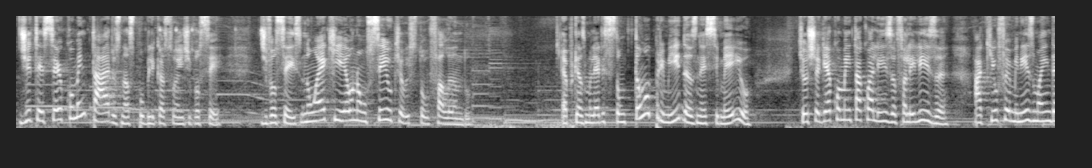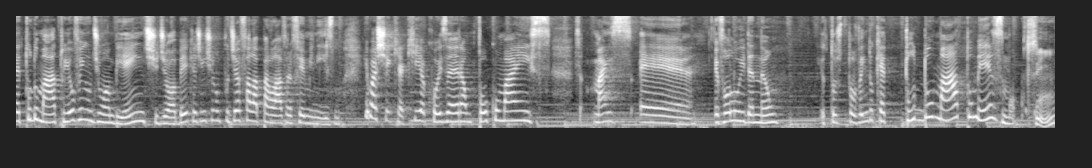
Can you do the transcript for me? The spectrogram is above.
de tecer comentários nas publicações de você, de vocês. Não é que eu não sei o que eu estou falando. É porque as mulheres estão tão oprimidas nesse meio que eu cheguei a comentar com a Lisa. Eu falei, Lisa, aqui o feminismo ainda é tudo mato. E eu venho de um ambiente de OAB que a gente não podia falar a palavra feminismo. Eu achei que aqui a coisa era um pouco mais, mais é, evoluída. Não. Eu tô, tô vendo que é tudo mato mesmo. Sim.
